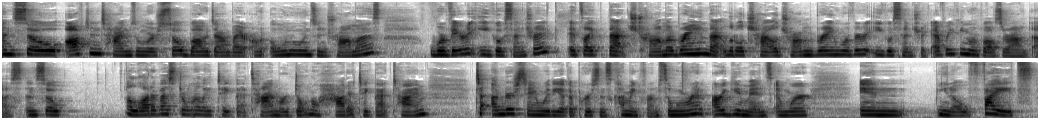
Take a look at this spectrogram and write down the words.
And so oftentimes when we're so bogged down by our own wounds and traumas, we're very egocentric. It's like that trauma brain, that little child trauma brain. We're very egocentric. Everything revolves around us. And so a lot of us don't really take that time or don't know how to take that time to understand where the other person's coming from. So when we're in arguments and we're in, you know, fights,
